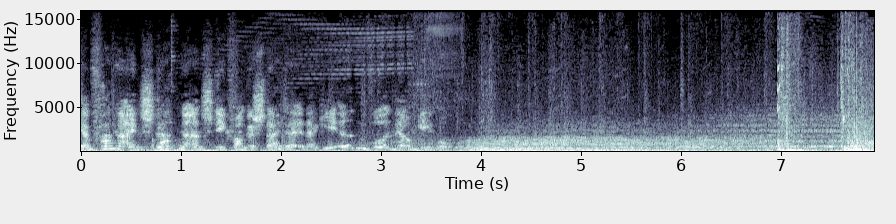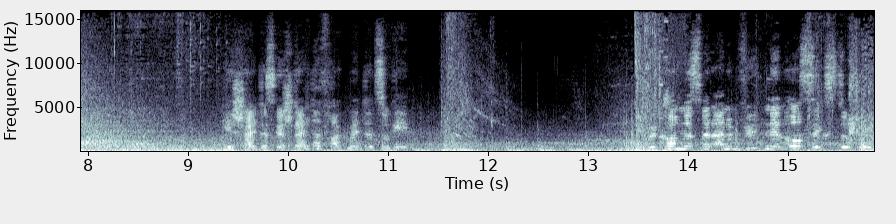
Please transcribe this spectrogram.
Ich empfange einen starken Anstieg von Gestalterenergie irgendwo in der Umgebung. Hier scheint es Gestalterfragmente zu geben. Wir bekommen es mit einem wütenden Ursix zu tun.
